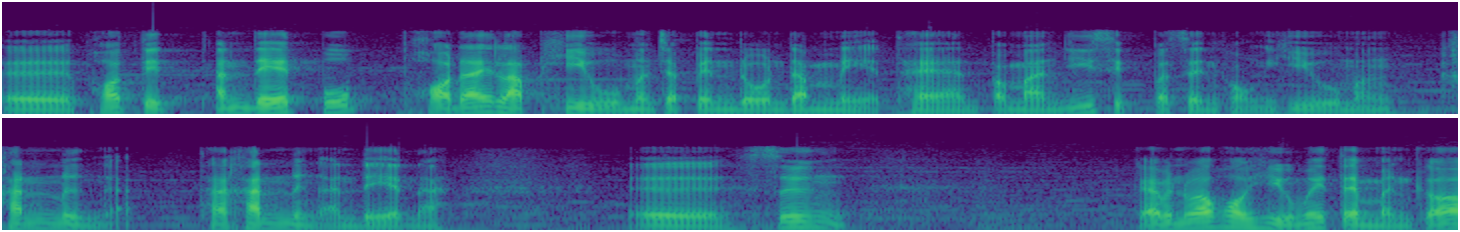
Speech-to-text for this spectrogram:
เออพอติดอันเดสปุ๊บ พอได้รับฮิลมันจะเป็นโดนดาเมจแทนประมาณ 20%ของฮิลมั้งขั้นหนึ่งอะถ้าขั้นหนึ่งอันเดสนะเออซึ่งกลายเป็นว่าพอฮิวไม่เต็มมันก็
